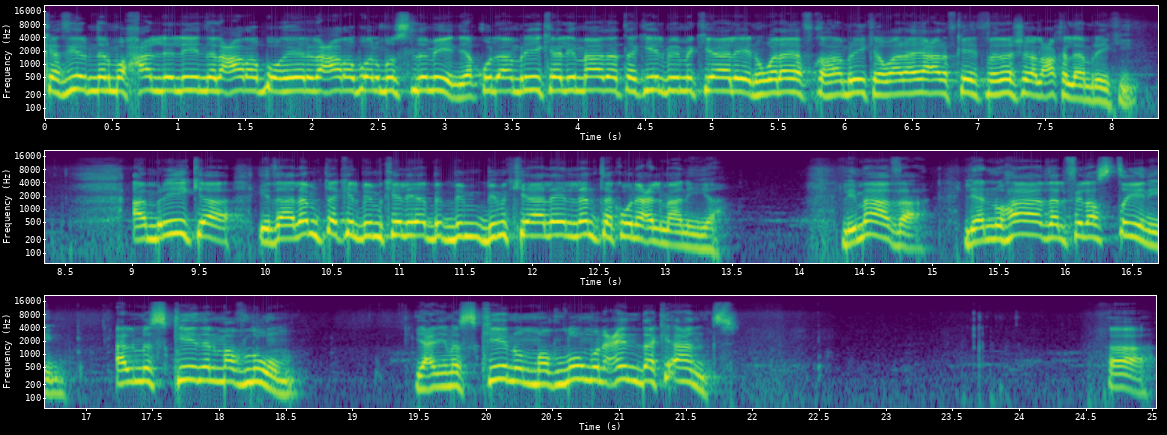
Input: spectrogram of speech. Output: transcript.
كثير من المحللين العرب وغير العرب والمسلمين يقول أمريكا لماذا تكيل بمكيالين؟ هو لا يفقه أمريكا ولا يعرف كيف نشأ العقل الأمريكي. أمريكا إذا لم تكل بمكيالين لن تكون علمانية. لماذا؟ لأن هذا الفلسطيني المسكين المظلوم. يعني مسكين مظلوم عندك أنت. آه.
